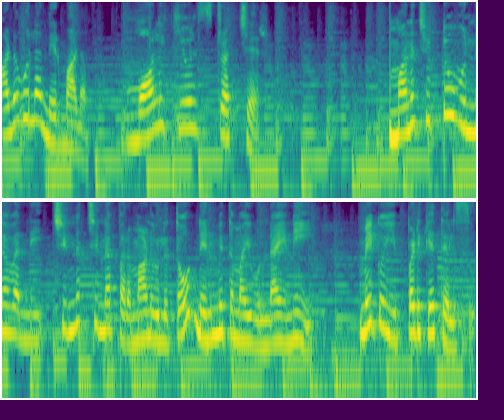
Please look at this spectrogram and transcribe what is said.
అణువుల నిర్మాణం మాలిక్యూల్ స్ట్రక్చర్ మన చుట్టూ ఉన్నవన్నీ చిన్న చిన్న పరమాణువులతో నిర్మితమై ఉన్నాయని మీకు ఇప్పటికే తెలుసు.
